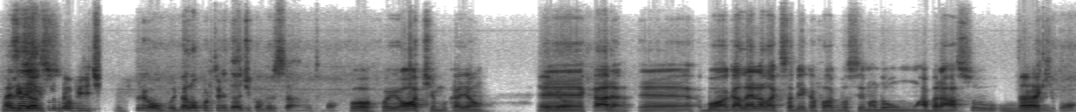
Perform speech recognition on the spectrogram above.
Mas é Obrigado é isso. pelo convite. Muito bom, bela oportunidade de conversar, muito bom. Pô, foi ótimo, Caião. É, cara, é, bom, a galera lá que sabia que ia falar com você mandou um abraço. O, ah, que bom.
